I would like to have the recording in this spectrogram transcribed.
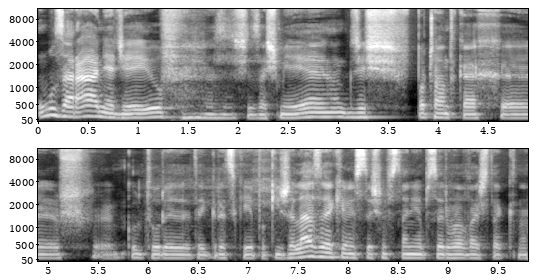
u zarania dziejów, się zaśmieję, no, gdzieś początkach e, już e, kultury tej greckiej epoki żelaza, jaką jesteśmy w stanie obserwować, tak no,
